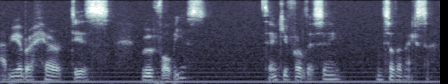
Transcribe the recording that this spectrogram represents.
Have you ever heard these weird phobias? Thank you for listening. Until the next time.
